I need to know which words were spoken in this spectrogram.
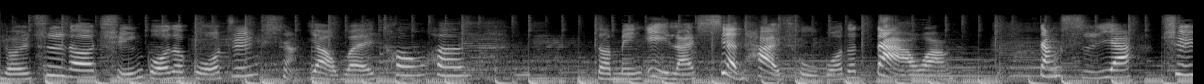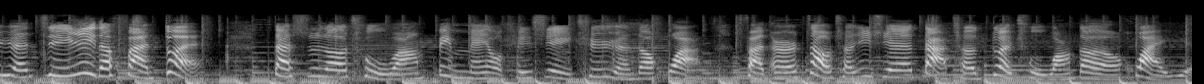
有一次呢，秦国的国君想要为通亨的名义来陷害楚国的大王，当时呀，屈原极力的反对，但是呢，楚王并没有听信屈原的话，反而造成一些大臣对楚王的坏言。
